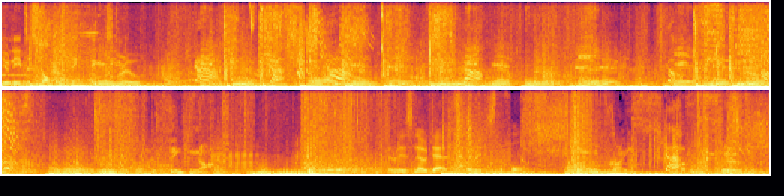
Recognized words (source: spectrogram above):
You need to stop and think things through. Think not. There is no death, there is the force. The price of insurgence.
